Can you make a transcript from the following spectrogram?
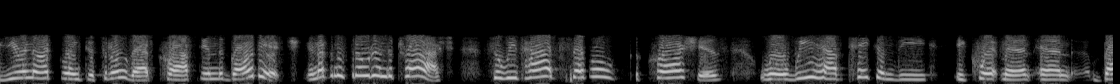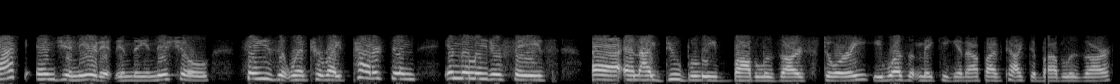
you're not going to throw that craft in the garbage. You're not going to throw it in the trash. So we've had several crashes where we have taken the equipment and back engineered it in the initial phase it went to Wright Patterson. In the later phase, uh, and I do believe Bob Lazar's story. He wasn't making it up. I've talked to Bob Lazar.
